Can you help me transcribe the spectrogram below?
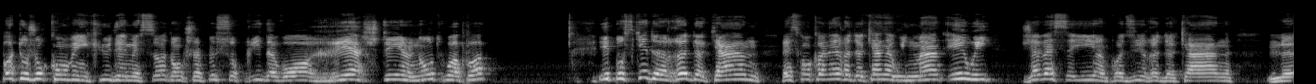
pas toujours convaincu d'aimer ça, donc je suis un peu surpris d'avoir réacheté un autre WAPA. Et pour ce qui est de Redecan, est-ce qu'on connaît Redecan à Winman? Eh oui, j'avais essayé un produit Redecan, le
